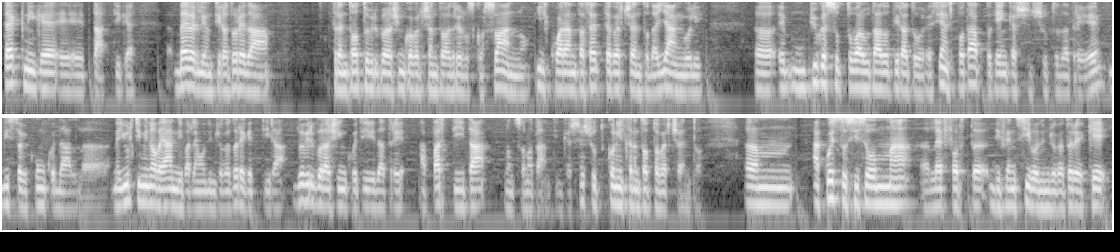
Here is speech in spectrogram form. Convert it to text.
tecniche e tattiche. Beverly è un tiratore da 38,5% da 3 lo scorso anno, il 47% dagli angoli, uh, è un più che sottovalutato tiratore, sia in spot up che in cash and shoot da 3, visto che comunque dal, negli ultimi 9 anni parliamo di un giocatore che tira 2,5 tiri da 3 a partita, non sono tanti in cash and shoot, con il 38%. Um, a questo si somma l'effort difensivo di un giocatore che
